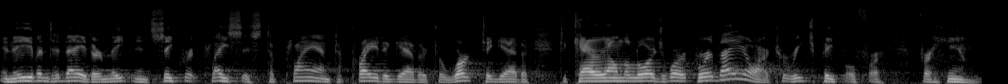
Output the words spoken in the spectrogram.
And even today, they're meeting in secret places to plan, to pray together, to work together, to carry on the Lord's work where they are to reach people for, for Him.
